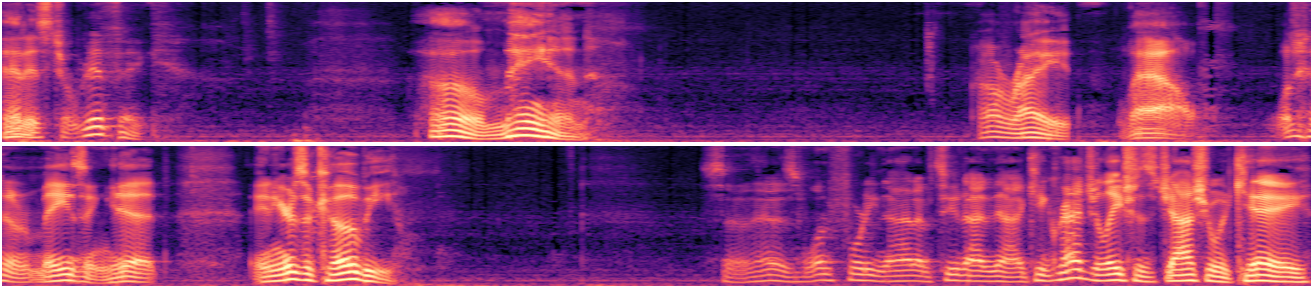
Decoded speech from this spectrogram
That is terrific. Oh, man. All right. Wow. What an amazing hit. And here's a Kobe. So that is 149 of 299. Congratulations, Joshua K.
